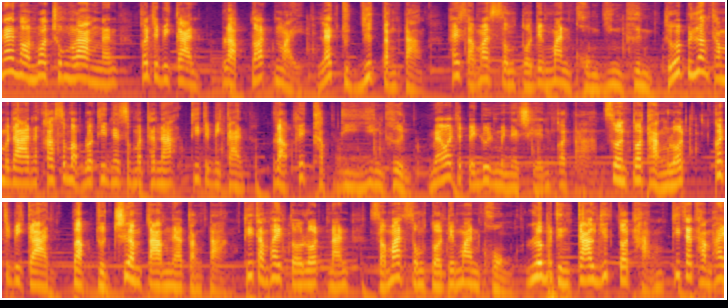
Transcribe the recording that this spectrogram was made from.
แน่นอนว่าช่วงล่างนั้นก็จะมีการปรับน็อตใหม่ และจุดยึดต่างๆ ให้สามารถทรงตัวได้มั่นคงยิ่งขึ้น ถือว่าเป็นเรื่องธรรมดานะครับสำหรับรถที่ในสมรรถนะที่จะมีการปรับให้ขับดียิ่งขึ้น แม้ว่าจะเป็นรุ่นเมเนเชนก็ตาม ส่วนตัวถังรถก็จะมีการปรับจุดเชื่อมตามแนวต่างๆ ที่ทำให้ตัวรถนั้นสามารถทรงตัวได้มั่นคง รวมไปถึงกาวยึดตัวถังที่จะทำให้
